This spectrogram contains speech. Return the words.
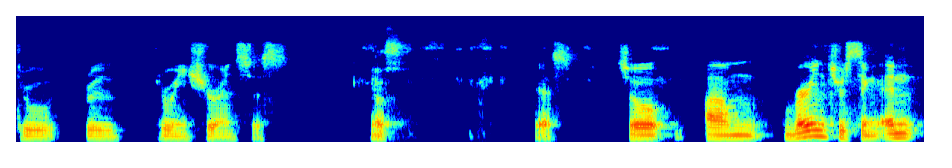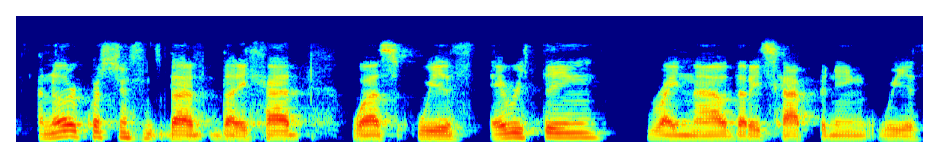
through through through insurances. Yes. Yes so um, very interesting. And another question that, that I had was with everything right now that is happening with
